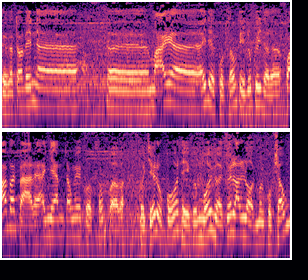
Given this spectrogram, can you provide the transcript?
Từ cho đến uh, uh, mãi uh, ấy thì cuộc sống thì lúc bây giờ quá vất vả rồi anh em trong cái cuộc sống của của chế độ cũ thì cứ mỗi người cứ lăn lộn một cuộc sống.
